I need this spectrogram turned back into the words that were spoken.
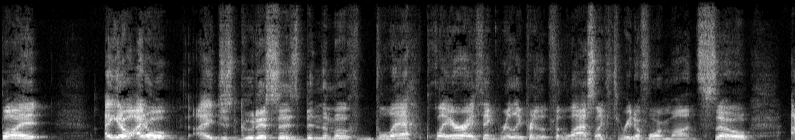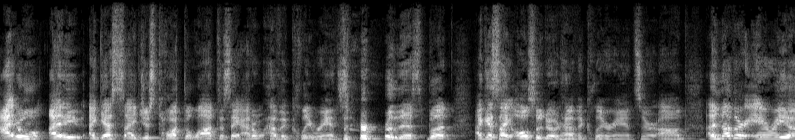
but I, you know, I don't. I just Gudas has been the most black player I think really for the, for the last like three to four months. So I don't I I guess I just talked a lot to say I don't have a clear answer for this, but I guess I also don't have a clear answer. Um, another area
